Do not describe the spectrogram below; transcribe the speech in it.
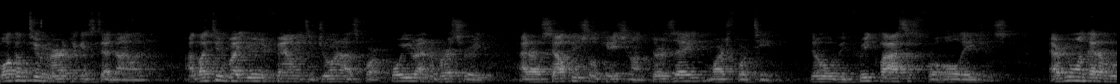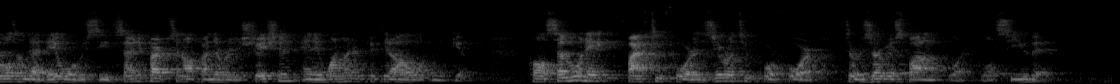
welcome to AmeriKick Staten Island. I'd like to invite you and your family to join us for our four-year anniversary at our South Beach location on Thursday, March 14th. There will be free classes for all ages. Everyone that enrolls on that day will receive 75% off on their registration and a $150 welcoming gift. Call 718-524-0244 to reserve your spot on the floor. We'll see you there.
